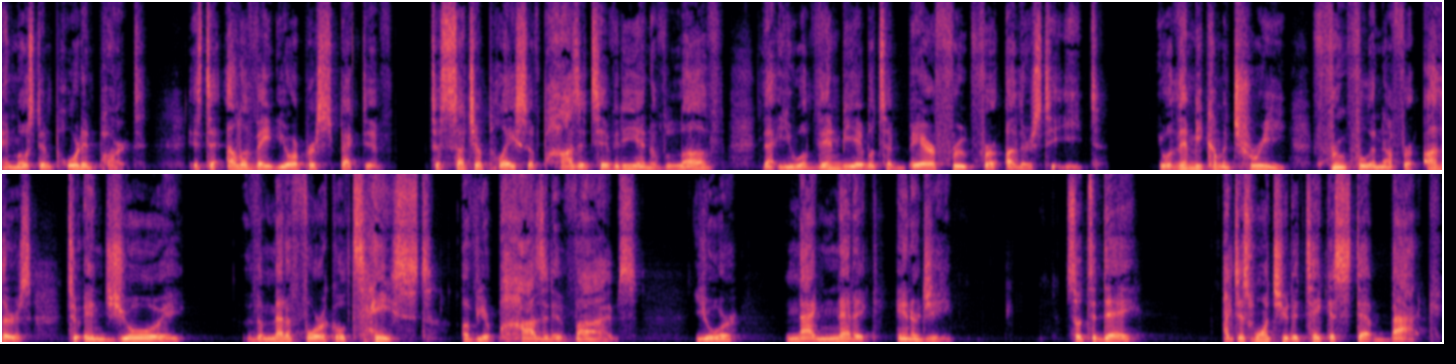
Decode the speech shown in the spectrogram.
and most important part is to elevate your perspective to such a place of positivity and of love that you will then be able to bear fruit for others to eat. You will then become a tree fruitful enough for others to enjoy the metaphorical taste of your positive vibes, your magnetic energy. So today, I just want you to take a step back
